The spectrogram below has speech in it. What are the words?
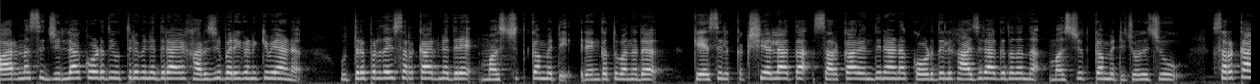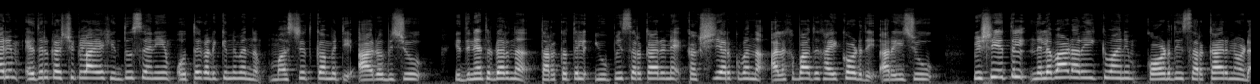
വാരണാസി ജില്ലാ കോടതി ഉത്തരവിനെതിരായ ഹർജി പരിഗണിക്കവെയാണ് ഉത്തർപ്രദേശ് സർക്കാരിനെതിരെ മസ്ജിദ് കമ്മിറ്റി രംഗത്തു വന്നത്. കേസിൽ കക്ഷിയല്ലാത്ത സർക്കാർ എന്തിനാണ് കോടതിയിൽ ഹാജരാകുന്നതെന്ന് മസ്ജിദ് കമ്മിറ്റി ചോദിച്ചു. സർക്കാരും എതിർകക്ഷികളായ ഹിന്ദുസേനയും ഒത്തുകളിക്കുന്നുവെന്നും മസ്ജിദ് കമ്മിറ്റി ആരോപിച്ചു. ഇതിനെ തുടർന്ന് തർക്കത്തിൽ യു പി സർക്കാരിനെ കക്ഷി ചേർക്കുമെന്ന് അലഹബാദ് ഹൈക്കോടതി അറിയിച്ചു. വിഷയത്തിൽ നിലപാടറിയിക്കുവാനും കോടതി സർക്കാരിനോട്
